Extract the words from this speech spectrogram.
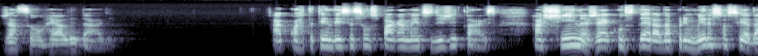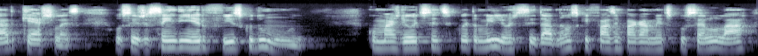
já são realidade. A quarta tendência são os pagamentos digitais. A China já é considerada a primeira sociedade cashless, ou seja, sem dinheiro físico do mundo, com mais de 850 milhões de cidadãos que fazem pagamentos por celular,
